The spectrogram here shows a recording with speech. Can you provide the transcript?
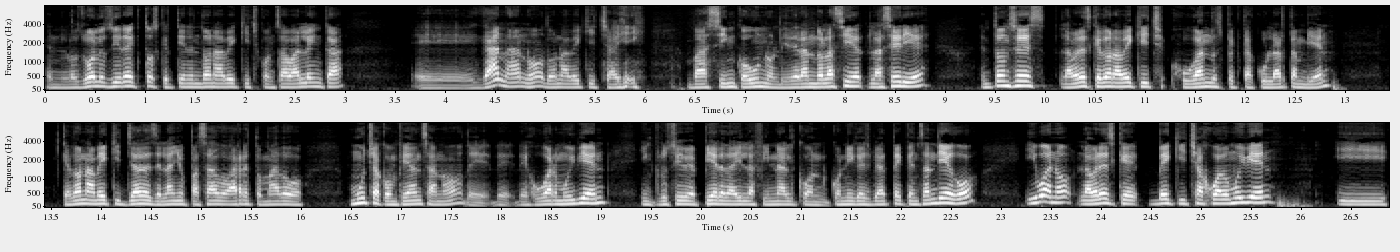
en los duelos directos que tienen Dona Vekic con Zabalenka, eh, gana, ¿no? Dona Vekic ahí va 5-1 liderando la, la, serie. Entonces, la verdad es que Dona Vekic jugando espectacular también. Que Dona Vekic ya desde el año pasado ha retomado mucha confianza, ¿no? De, de, jugar muy bien inclusive pierde ahí la final con, con Igues en San Diego. Y bueno, la verdad es que Becky ha jugado muy bien y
